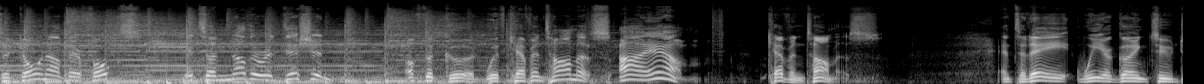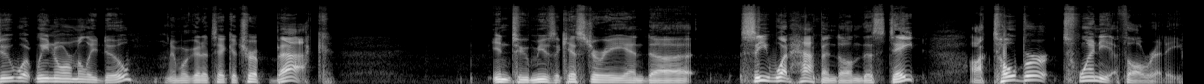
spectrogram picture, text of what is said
How's it going out there, folks? It's another edition of The Good with Kevin Thomas. I am Kevin Thomas. And today we are going to do what we normally do, and we're going to take a trip back into music history and uh, see what happened on this date, October 20th already.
